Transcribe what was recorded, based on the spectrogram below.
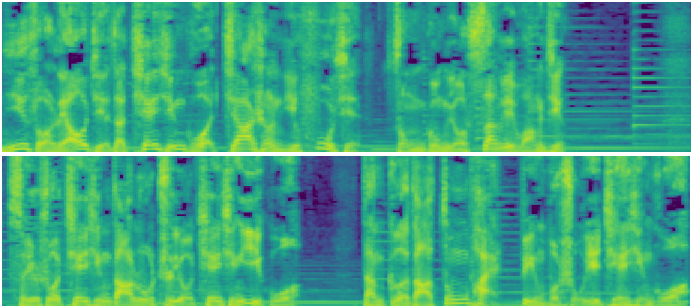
你所了解的天行国加上你父亲，总共有三位王境。虽说天行大陆只有天行一国，但各大宗派并不属于天行国，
